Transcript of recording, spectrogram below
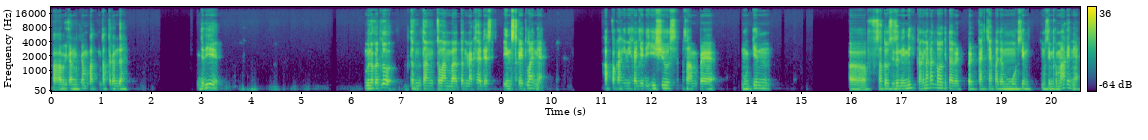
Pabrikan mereka empat, empat terendah. Jadi, menurut lu tentang kelambatan Mercedes in straight line ya? Apakah ini kan jadi isu sampai mungkin eh, satu season ini? Karena kan kalau kita ber- berkaca pada musim musim kemarin ya,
